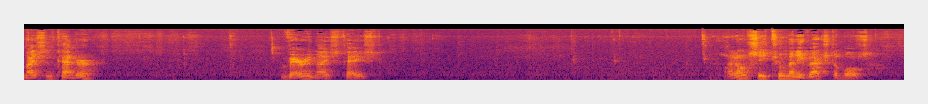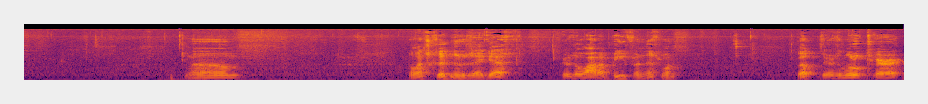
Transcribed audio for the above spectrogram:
Nice and tender. Very nice taste. I don't see too many vegetables. Um, well, that's good news, I guess. There's a lot of beef in this one. Well, there's a little carrot.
